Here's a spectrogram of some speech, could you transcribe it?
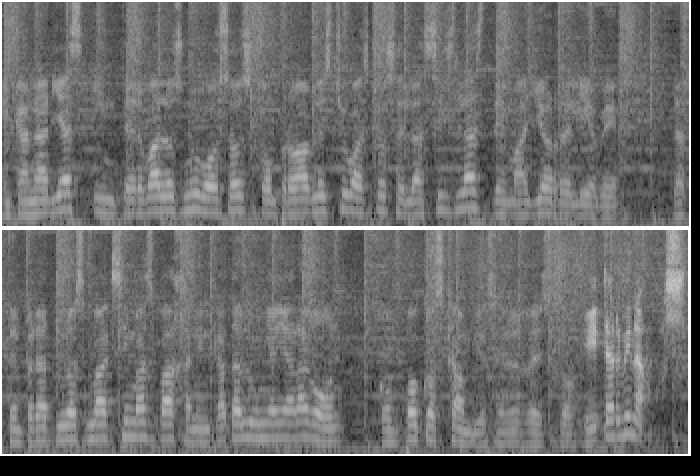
En Canarias, intervalos nubosos con probables chubascos en las islas de mayor relieve. Las temperaturas máximas bajan en Cataluña y Aragón, con pocos cambios en el resto. Y terminamos.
